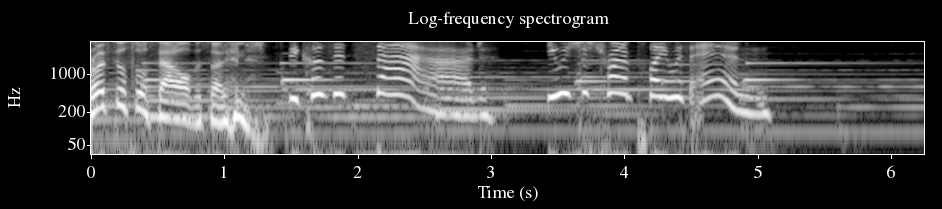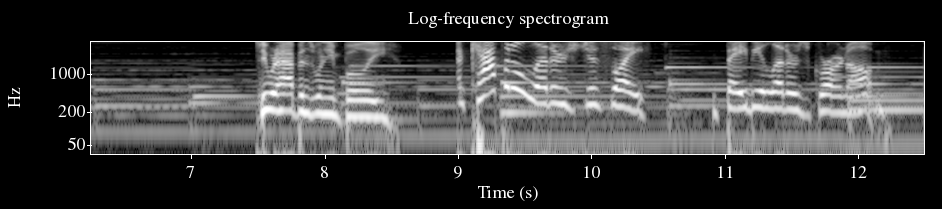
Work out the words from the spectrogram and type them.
Why do I feel so sad all of a sudden? Because it's sad. He was just trying to play with N. See what happens when you bully? A capital letter's just like baby letters grown up.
